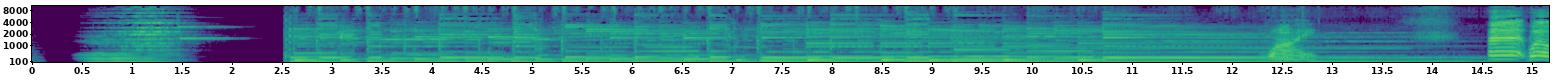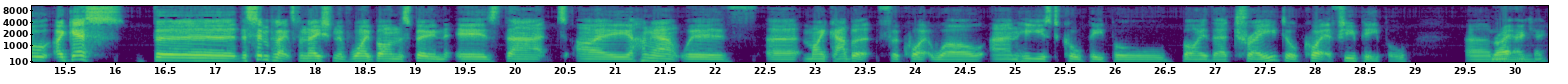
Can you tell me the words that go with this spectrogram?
Why? Uh, well, I guess the the simple explanation of why Barn the Spoon is that I hung out with uh, Mike Abbott for quite a while, and he used to call people by their trade, or quite a few people. Um, Right, okay.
